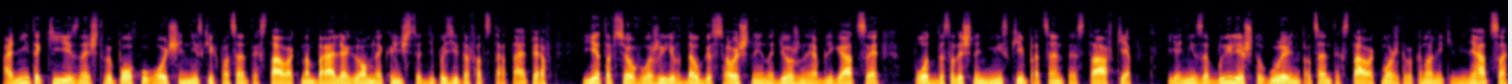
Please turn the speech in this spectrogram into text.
они такие, значит, в эпоху очень низких процентных ставок набрали огромное количество депозитов от стартаперов, и это все вложили в долгосрочные надежные облигации под достаточно низкие процентные ставки. И они забыли, что уровень процентных ставок может в экономике меняться,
